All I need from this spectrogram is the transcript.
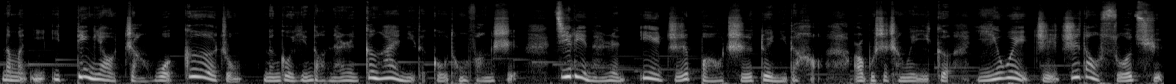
那么你一定要掌握各种。能够引导男人更爱你的沟通方式，激励男人一直保持对你的好，而不是成为一个一味只知道索取，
